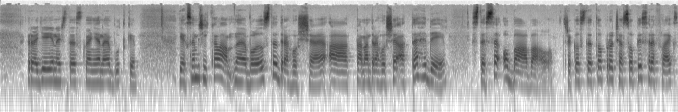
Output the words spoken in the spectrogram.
Raději než té skleněné budky. Jak jsem říkala, eh, volil jste Drahoše a pana Drahoše a tehdy jste se obával, řekl jste to pro časopis Reflex,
